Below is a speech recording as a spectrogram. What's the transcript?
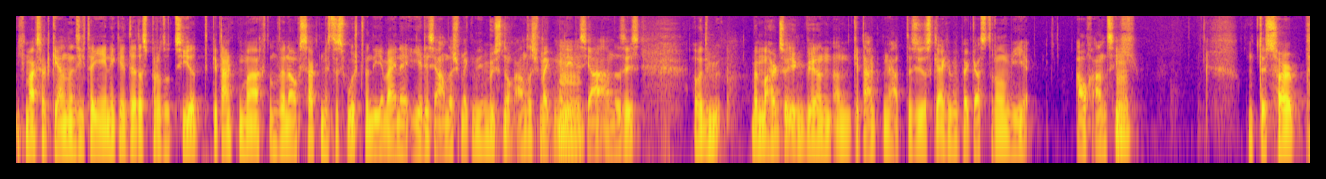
Ich mag es halt gern, wenn sich derjenige, der das produziert, Gedanken macht und wenn er auch sagt, mir ist das wurscht, wenn die Weine jedes Jahr anders schmecken. Die müssen auch anders schmecken, weil jedes Jahr anders ist. Aber die, wenn man halt so irgendwie einen, einen Gedanken hat, das ist das gleiche wie bei Gastronomie auch an sich. Und deshalb,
